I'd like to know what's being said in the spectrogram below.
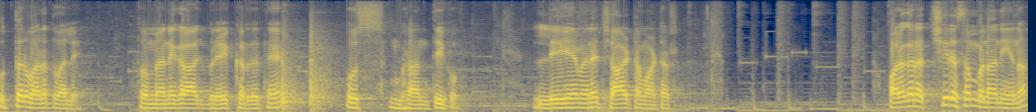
उत्तर भारत वाले तो मैंने कहा, आज ब्रेक कर देते हैं उस भ्रांति को। लिए मैंने चार टमाटर। और अगर अच्छी रसम बनानी है ना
